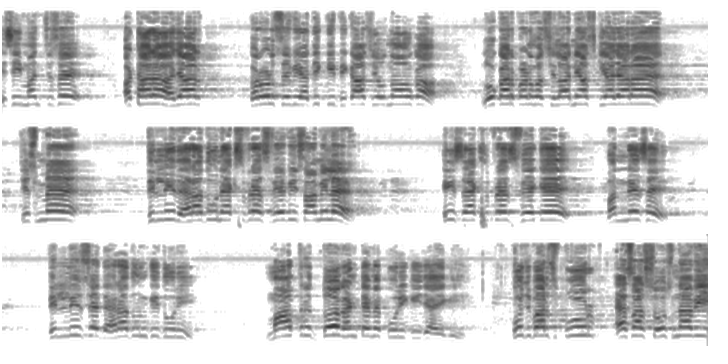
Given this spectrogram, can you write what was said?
इसी मंच से अठारह हज़ार करोड़ से भी अधिक की विकास योजनाओं का लोकार्पण व शिलान्यास किया जा रहा है, जिसमें दिल्ली देहरादून एक्सप्रेस वे भी शामिल है। इस एक्सप्रेस वे के बनने से दिल्ली से देहरादून की दूरी मात्र दो घंटे में पूरी की जाएगी। कुछ वर्ष पूर्व ऐसा सोचना भी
